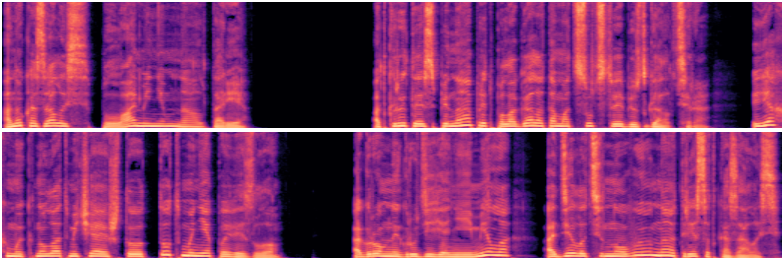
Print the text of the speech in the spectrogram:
Оно казалось пламенем на алтаре. Открытая спина предполагала там отсутствие бюстгальтера — я хмыкнула, отмечая, что тут мне повезло. Огромной груди я не имела, а делать новую наотрез отказалась.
